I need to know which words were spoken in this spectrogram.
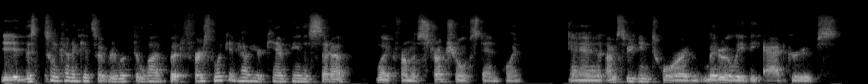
this one kind of gets overlooked a lot, but first look at how your campaign is set up, like from a structural standpoint. And I'm speaking toward literally the ad groups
